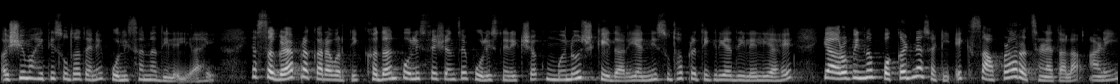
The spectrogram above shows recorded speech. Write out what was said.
अशी माहिती सुद्धा त्याने पोलिसांना दिलेली आहे. या सगळ्या प्रकारावरती खदान पोलीस स्टेशनचे पोलीस निरीक्षक मनोज केदार यांनी सुद्धा प्रतिक्रिया दिलेली आहे. या आरोपींना पकडण्यासाठी एक सापळा रचण्यात आला आणि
